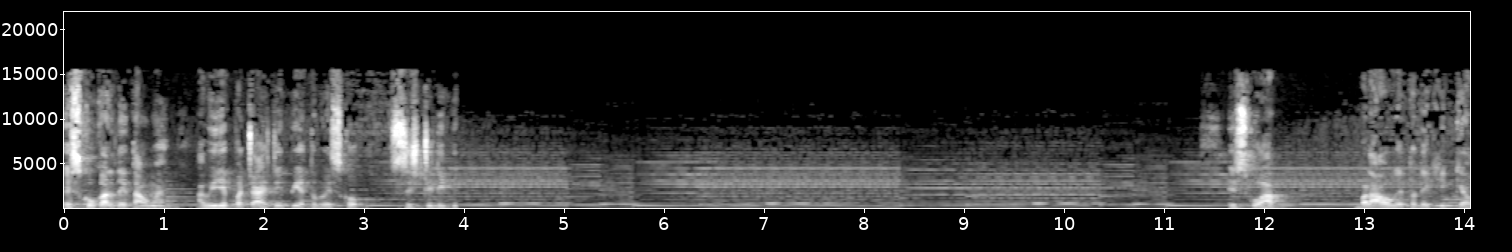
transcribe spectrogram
इसको कर देता हूँ मैं। अभी ये पचास डी है तो मैं इसको सिक्सटी डी इसको आप बढ़ाओगे तो देखिए क्या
